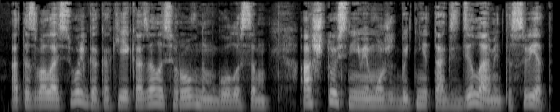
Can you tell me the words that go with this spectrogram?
— отозвалась Ольга, как ей казалось, ровным голосом. «А что с ними может быть не так, с делами-то, Свет?»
